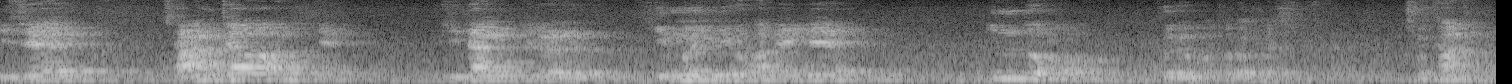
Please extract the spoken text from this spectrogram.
이제 장자와 함께 비단길을 김의규 화백의 인도로 걸어보도록 하십니다. 축하합니다.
